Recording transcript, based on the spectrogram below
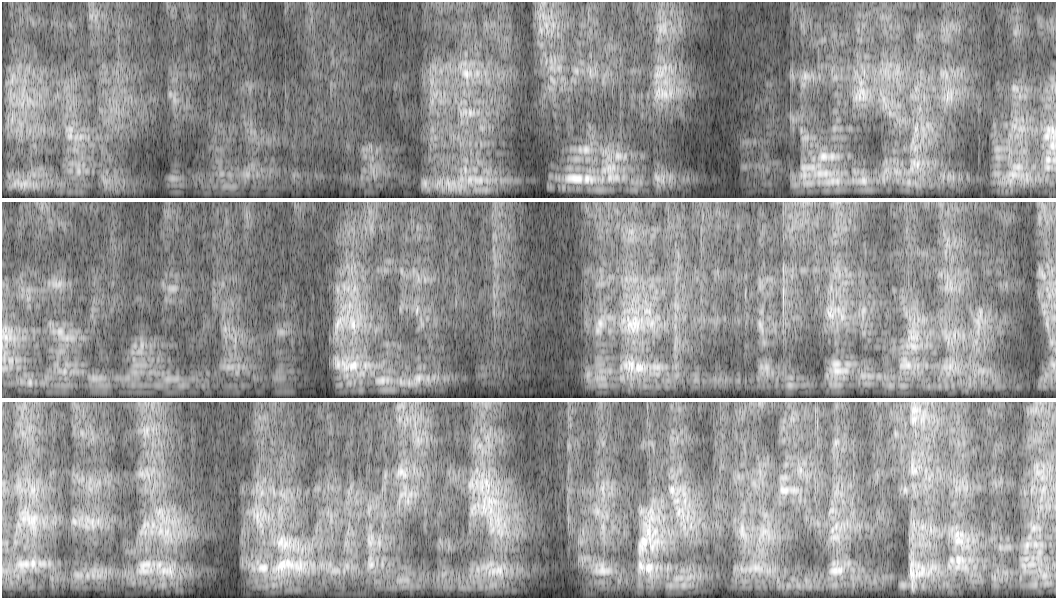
for the council if and when the government puts it to a vote. Is was, she ruled in both of these cases, All right. in the Holder case and in my case. Do you have copies of things you want to leave for the council, Chris? I absolutely do. As I said, I have the, the, the deposition transcript from Martin Dunn where he, you know, laughed at the, the letter. I have it all. I have my commendation from the mayor. I have the part here that I want to read into the record that the chief I thought was so funny.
